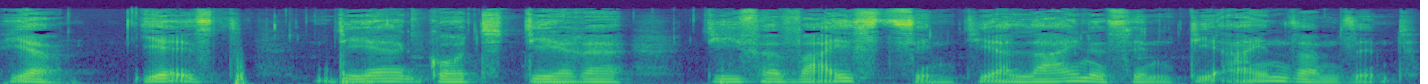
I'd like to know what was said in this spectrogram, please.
Ja, er ist der Gott derer, die verwaist sind, die alleine sind, die einsam sind.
